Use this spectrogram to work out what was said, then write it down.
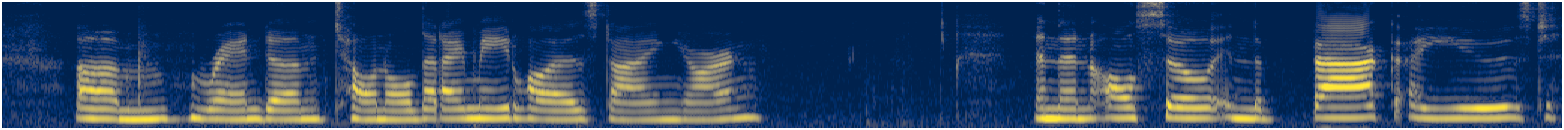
um, random tonal that I made while I was dyeing yarn. And then also in the back I used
